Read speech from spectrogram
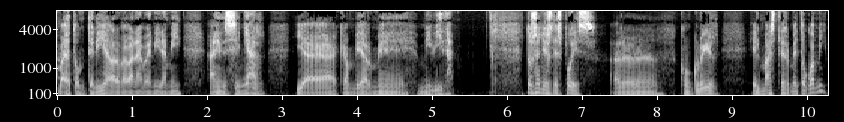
vaya tontería, ahora me van a venir a mí a enseñar y a cambiarme mi vida. Dos años después, al concluir el máster, me tocó a mí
